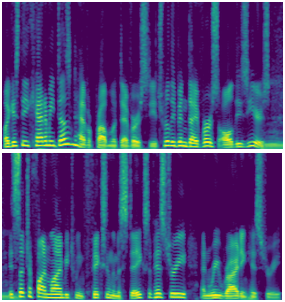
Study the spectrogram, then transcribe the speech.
well i guess the academy doesn't have a problem with diversity. It's really been diverse all these years. Mm. it's such a fine line between fixing the mistakes of history and rewriting history.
